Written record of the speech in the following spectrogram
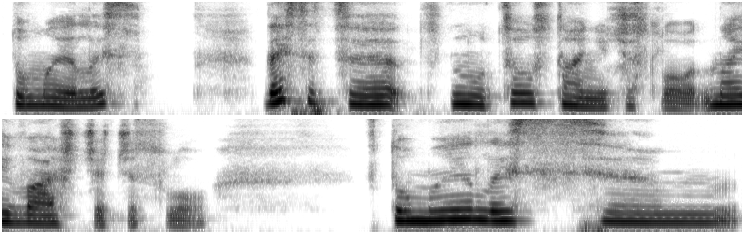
втомились. 10 це, ну, це останнє число, найважче число. Втомились, ем,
